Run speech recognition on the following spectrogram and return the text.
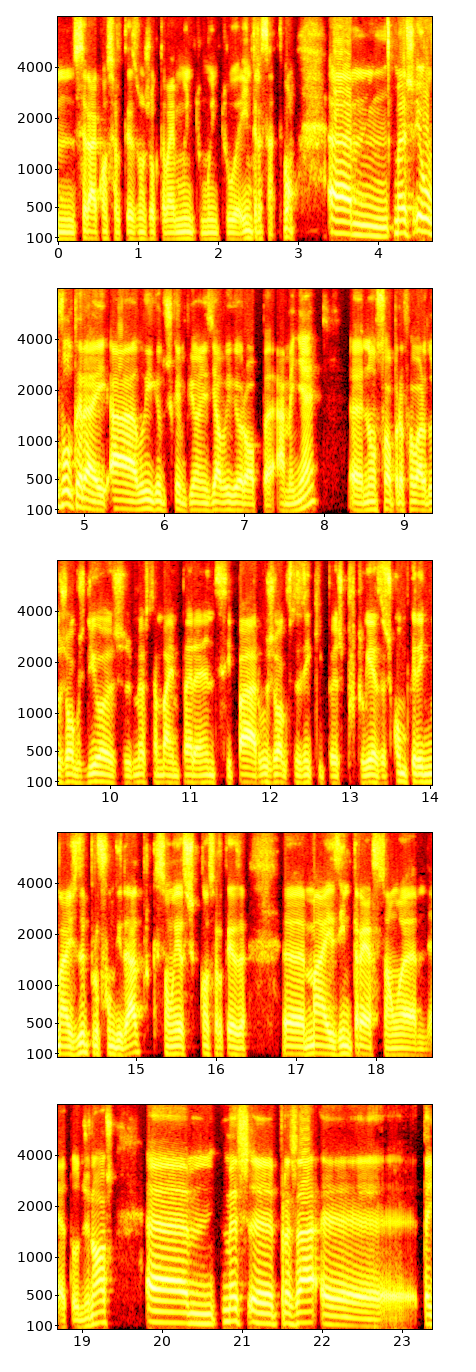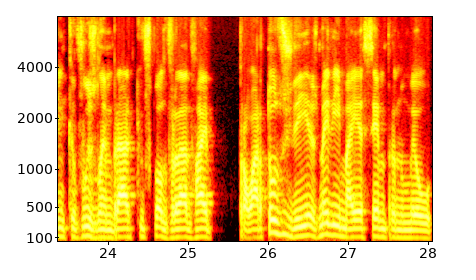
um, será com certeza um jogo também muito, muito interessante. Bom, um, mas eu voltarei à Liga dos Campeões e à Liga Europa amanhã. Eh, não só para falar dos jogos de hoje, mas também para antecipar os jogos das equipas portuguesas com um bocadinho mais de profundidade, porque são esses que com certeza eh, mais interessam a, a todos nós. Uh, mas uh, para já uh, tenho que vos lembrar que o Futebol de Verdade vai para o ar todos os dias, meio-dia e meia, sempre no meu,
